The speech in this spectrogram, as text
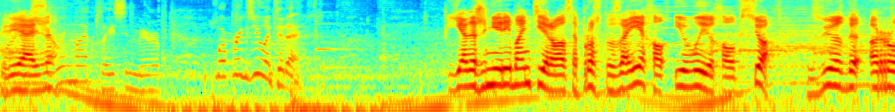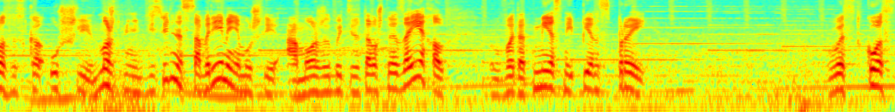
Реально. Я даже не ремонтировался, просто заехал и выехал. Все, звезды розыска ушли. Может, мне действительно со временем ушли, а может быть из-за того, что я заехал в этот местный пенспрей. West Coast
